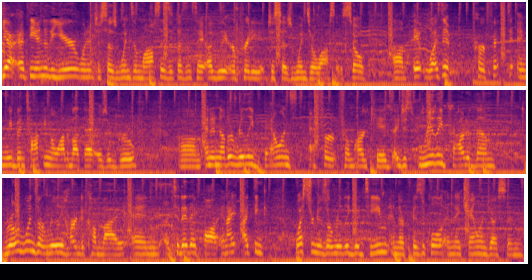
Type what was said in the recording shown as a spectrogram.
Yeah, at the end of the year, when it just says wins and losses, it doesn't say ugly or pretty, it just says wins or losses. So um, it wasn't perfect, and we've been talking a lot about that as a group. Um, and another really balanced effort from our kids. I just really proud of them. Road wins are really hard to come by, and today they fought. And I, I think Western is a really good team, and they're physical and they challenge us, and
